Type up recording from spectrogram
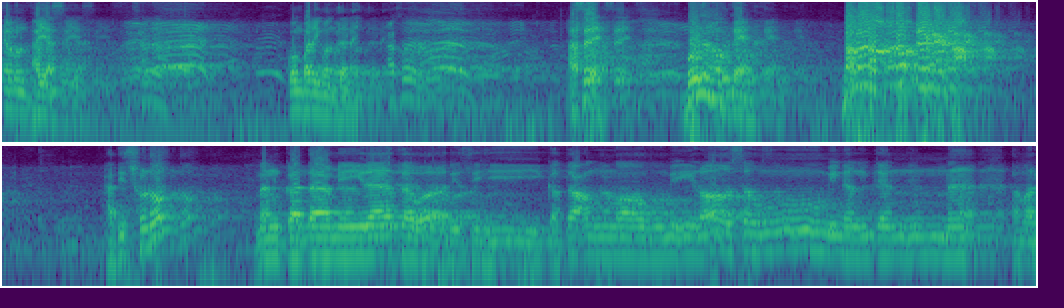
এমন ভাই আছে কোম্পানিগঞ্জে নাই। আছে। বোনের হক দেয় না। বাবার হক সব হাদিস শোনো। মান কাতা মিরাস ওয়ারিসিহি কাতা আল্লাহু মিরাসাহু মিনাল জান্নাহ। আমার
